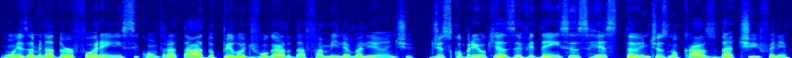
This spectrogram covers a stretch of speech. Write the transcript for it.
um examinador forense contratado pelo advogado da família Valiante descobriu que as evidências restantes no caso da Tiffany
